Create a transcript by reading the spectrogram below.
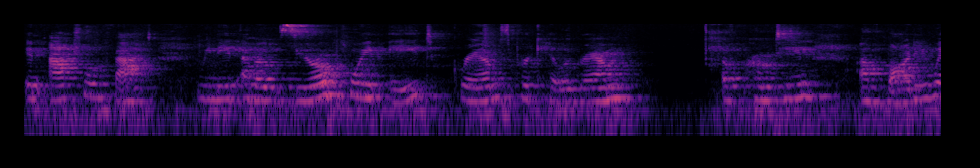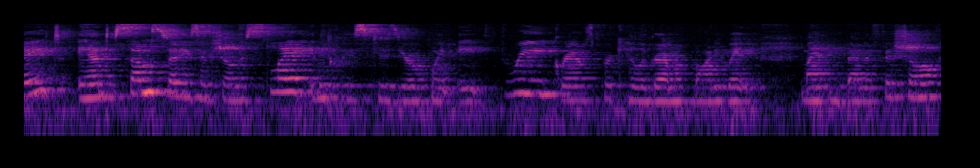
In actual fact, we need about 0.8 grams per kilogram of protein of body weight, and some studies have shown a slight increase to 0.83 grams per kilogram of body weight might be beneficial,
